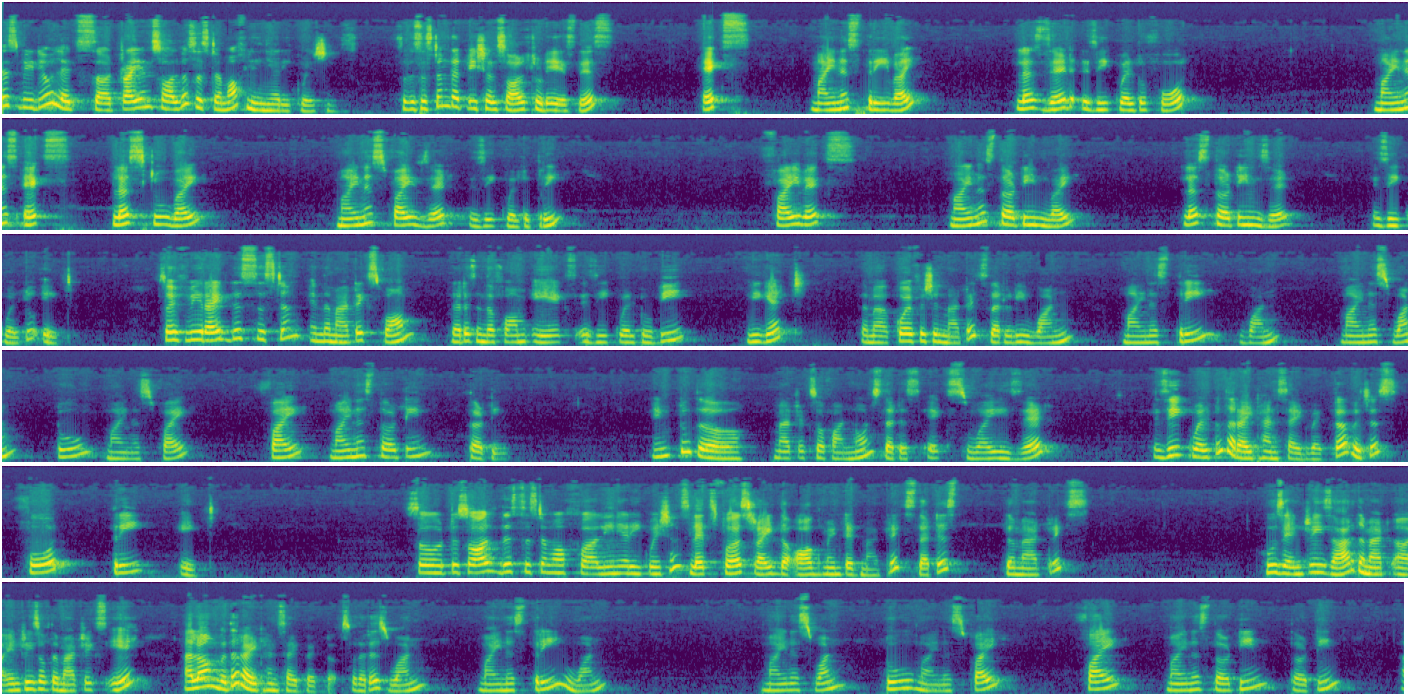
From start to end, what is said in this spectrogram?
This video, let's uh, try and solve a system of linear equations. So the system that we shall solve today is this. x minus 3y plus z is equal to 4 minus x plus 2y minus 5z is equal to 3 5x minus 13y plus 13z is equal to 8. So if we write this system in the matrix form, that is in the form Ax is equal to B, we get the coefficient matrix that will be 1, minus 3, 1, minus 1, 2, minus 5, 5, minus 13, 13. Into the matrix of unknowns that is x, y, z is equal to the right hand side vector which is 4, 3, 8. So to solve this system of uh, linear equations, let's first write the augmented matrix that is the matrix whose entries are the uh, entries of the matrix A along with the right hand side vector. So that is 1, minus 3, 1, minus 1, 2, minus 5, 5, minus 13, 13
